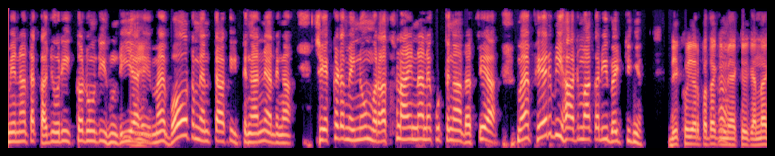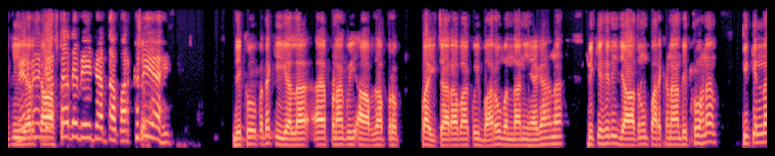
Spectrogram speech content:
ਮੇਰੇ ਨਾਲ ਧੱਕਾ ਜੋਰੀ ਕਦੋਂ ਦੀ ਹੁੰਦੀ ਆ। ਇਹ? ਮੈਂ ਬਹੁਤ ਮਿਹਨਤਾਂ ਕੀਤੀਆਂ ਇਹਨਾਂ ਦੀਆਂ। ਸੇਕੜ ਮੈਨੂੰ ਮਰਾਸਣਾ ਇਹਨਾਂ ਨੇ ਕੁੱਟੀਆਂ ਦੱਸਿਆ। ਮੈਂ ਫੇਰ ਵੀ ਹਾਜ਼ਮਾ ਕਰੀ ਬੈਠੀ ਆ। ਦੇਖੋ ਯਾਰ ਪਤਾ ਕੀ। ਮੈਂ ਕਿਉਂ ਕਹਿਣਾ ਕਿ ਯਾਰ ਕਾਸਟ ਜਾਤਾਂ ਦੇ ਬੇਜਾਤਾ ਪਰਖਦੇ ਆ ਇਹ। ਦੇਖੋ ਪਤਾ ਕੀ ਗੱਲ ਆ? ਆਪਣਾ ਕੋਈ ਆਪ ਦਾ ਭਾਈਚਾਰਾ ਵਾ ਕੋਈ ਬਾਹਰੋਂ ਬੰਦਾ ਨਹੀਂ ਹੈਗਾ ਹਨਾ? ਵੀ ਕਿਸੇ ਦੀ ਜਾਤ ਨੂੰ ਪਰਖਣਾ ਦੇਖੋ ਹਨਾ? ਕਿ ਕਿੰਨਾ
